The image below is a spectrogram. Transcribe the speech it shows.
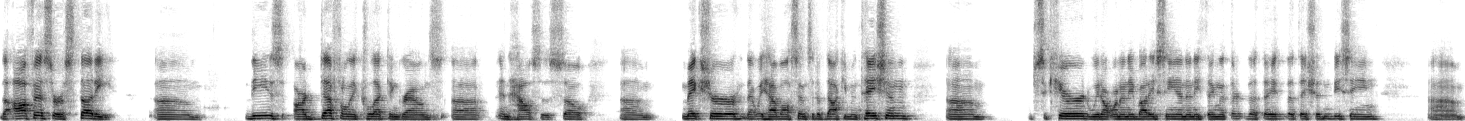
the office or a study, um, these are definitely collecting grounds uh, in houses. So um, make sure that we have all sensitive documentation um, secured. We don't want anybody seeing anything that that they that they shouldn't be seeing. Um,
